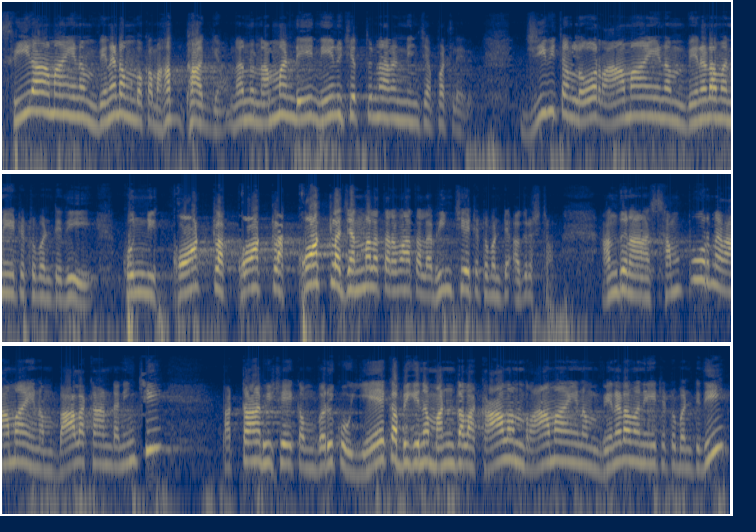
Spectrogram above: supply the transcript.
శ్రీరామాయణం వినడం ఒక మహద్భాగ్యం. నన్ను నమ్మండి నేను చెప్తున్నానని నేను చెప్పట్లేదు. జీవితంలో రామాయణం వినడం అనేటటువంటిది కొన్ని కోట్ల కోట్ల కోట్ల జన్మల తర్వాత లభించేటటువంటి అదృష్టం. అందున సంపూర్ణ రామాయణం బాలకాండ నుంచి పట్టాభిషేకం వరకు ఏకబిగిన మండల కాలం రామాయణం వినడం అనేటటువంటిది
